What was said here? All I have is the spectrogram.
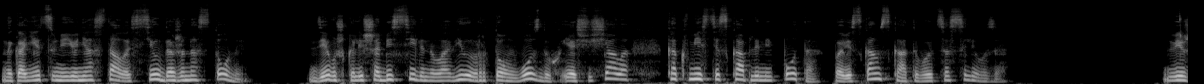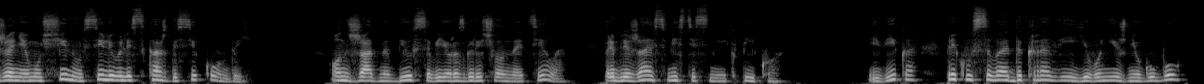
Наконец у нее не осталось сил даже на стоны. Девушка лишь обессиленно ловила ртом воздух и ощущала, как вместе с каплями пота по вискам скатываются слезы. Движения мужчины усиливались с каждой секундой. Он жадно бился в ее разгоряченное тело, приближаясь вместе с ней к пику. И Вика, прикусывая до крови его нижнюю губу,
